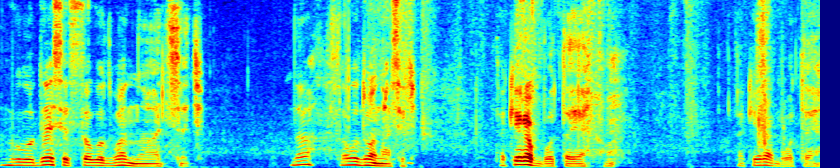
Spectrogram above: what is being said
Було 10, стало 12. Да, стало 12. Так і працює. Так і працює.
